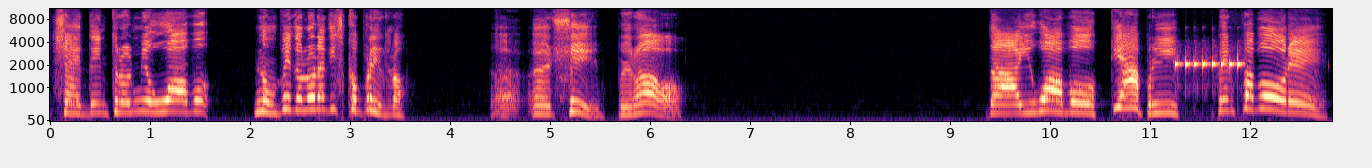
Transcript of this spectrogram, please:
C'è dentro il mio uovo? Non vedo l'ora di scoprirlo. Eh, eh, sì, però... Dai, uovo, ti apri? Per favore!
